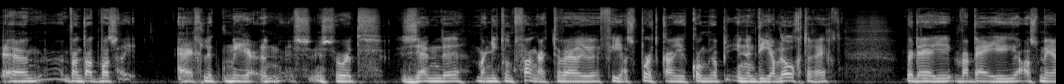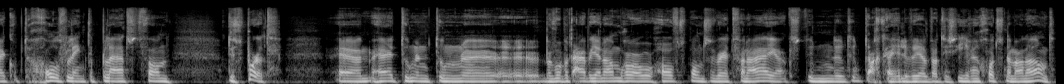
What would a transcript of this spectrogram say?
Um, want dat was eigenlijk meer een, een soort zenden, maar niet ontvangen. Terwijl je via sport kan je, kom je op, in een dialoog terecht. Waarbij je, je als merk op de golflengte plaatst van de sport. Um, toen toen uh, bijvoorbeeld ABN AMRO hoofdsponsor werd van Ajax... Toen, toen, dacht de hele wereld, wat is hier in godsnaam aan de hand?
